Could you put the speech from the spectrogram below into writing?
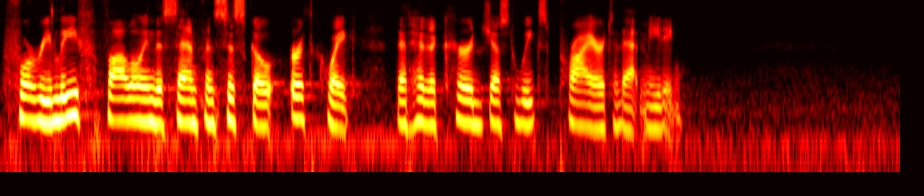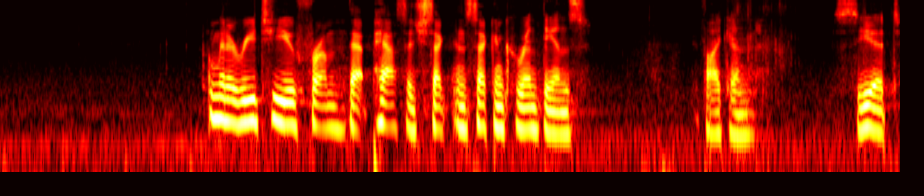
for relief following the San Francisco earthquake that had occurred just weeks prior to that meeting. I'm going to read to you from that passage in 2 Corinthians, if I can see it.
